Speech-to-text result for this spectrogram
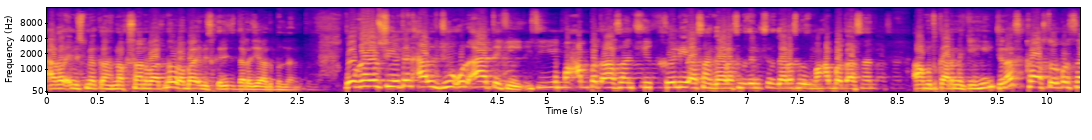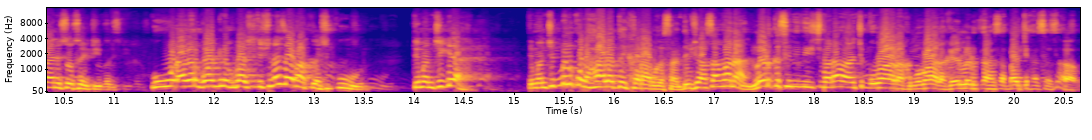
اگر أمِس مےٚ کانٛہہ نۄقصان واتنو رۄبا أمِس کٔرِس درجات بُلنٛد گوٚو غرض چھُ ییٚتٮ۪ن الجوٗ العاطفی یُتھُے یہِ محبت آسان چھُ یہِ خٲلی آسان گَرَس منٛز أمِس چھُنہٕ گَرَس منٛز محبت آسان آمُت کرنہٕ کِہیٖنۍ چھُنہ خاص طور پَر سانہِ سوسایٹی منٛز کوٗر اگر گۄڈٕنیُک بَچہِ تہِ چھُنہ زٮ۪وان کٲنٛسہِ کوٗر تِمَن چھِ کیٛاہ تِمن چھِ بالکُل حالتٕے خراب گژھان تِم چھِ آسان وَنان لٔڑکہٕ سٕنٛدِ وِزِ چھِ وَنان وَنان چھِ مُبارک مُبارک ہے لٔڑکہٕ ہسا بَچہِ ہسا زاو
